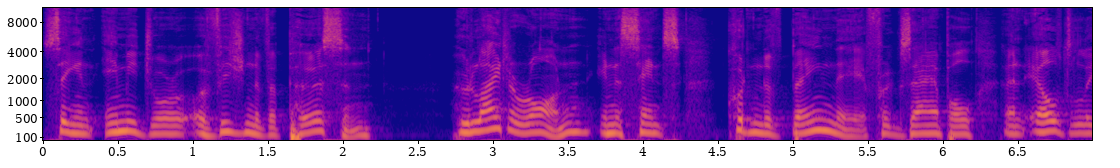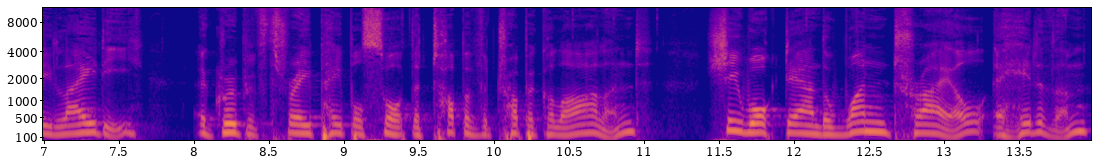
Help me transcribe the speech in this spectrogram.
see an image or a vision of a person who later on, in a sense, couldn't have been there. For example, an elderly lady a group of three people saw at the top of a tropical island. She walked down the one trail ahead of them.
